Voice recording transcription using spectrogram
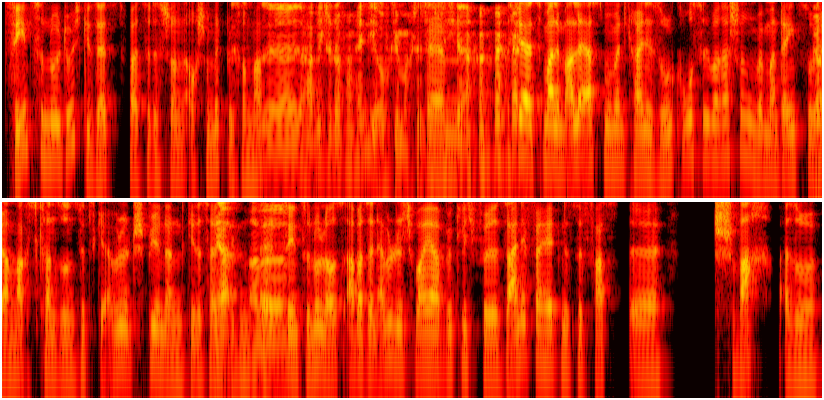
10 zu 0 durchgesetzt, falls du das schon auch schon mitbekommen das, hast. Äh, Habe ich gerade auf meinem Handy aufgemacht, tatsächlich, ähm, ja. Ist ja jetzt mal im allerersten Moment keine so große Überraschung, wenn man denkt, so, ja, ja Max kann so ein 70er Average spielen, dann geht es halt ja, 7, äh, 10 zu 0 aus. Aber sein Average war ja wirklich für seine Verhältnisse fast äh, schwach. Also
